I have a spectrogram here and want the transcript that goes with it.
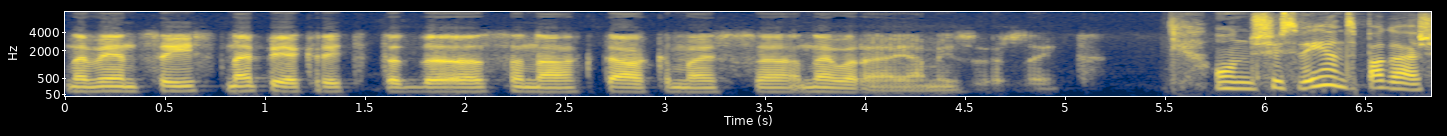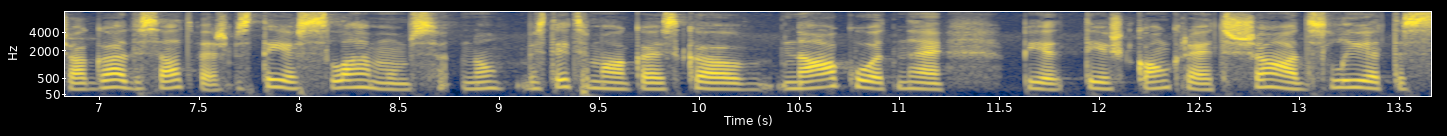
neviens īsti nepiekrita, tad sanāk tā, ka mēs nevarējām izvirzīt. Un šis viens pagājušā gada satvērsmes tiesas lēmums, nu, visticamākais, ka nākotnē pie tieši konkrēti šādas lietas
